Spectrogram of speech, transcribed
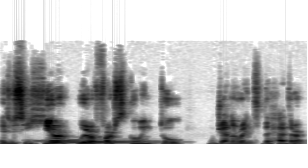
As you see here, we are first going to generate the header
